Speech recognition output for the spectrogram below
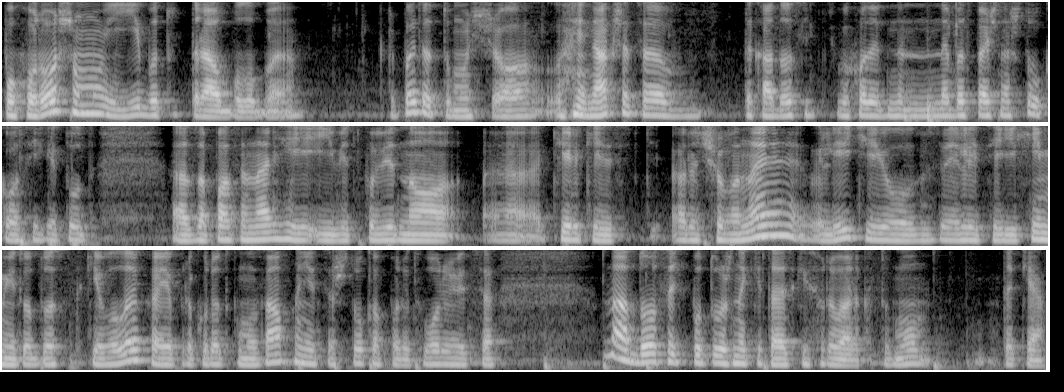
по-хорошому її би тут треба було би кріпити, тому що інакше це така досить виходить небезпечна штука, оскільки тут запас енергії і, відповідно, е, кількість речовини, літію, взагалі цієї хімії тут досить таки велика, і при короткому замкненні ця штука перетворюється на досить потужний китайський фейерверк. Тому таке.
